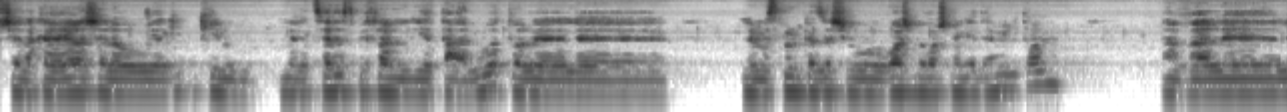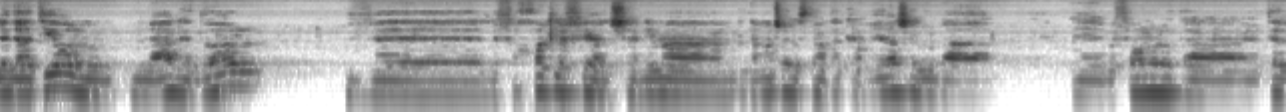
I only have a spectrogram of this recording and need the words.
של הקריירה שלו הוא יגיד, כאילו, מרצדס בכלל יתעלו אותו ל, ל, למסלול כזה שהוא ראש בראש נגד המילטון, אבל לדעתי הוא נהג גדול, ולפחות לפי השנים המקדמות שלו, זאת אומרת הקריירה שלו בפורמולות היותר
